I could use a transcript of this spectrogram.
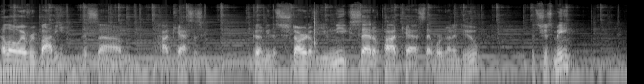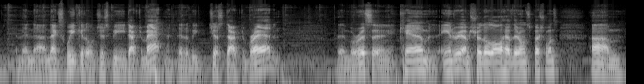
Hello, everybody. This um, podcast is going to be the start of a unique set of podcasts that we're going to do. It's just me. And then uh, next week it'll just be Dr. Matt, and then it'll be just Dr. Brad, and then Marissa and Kim and Andrea. I'm sure they'll all have their own special ones. Um,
